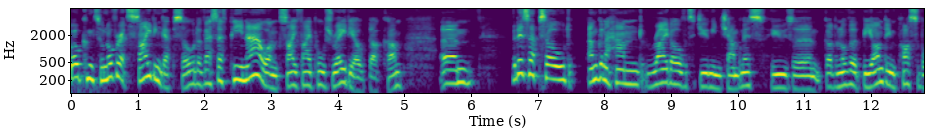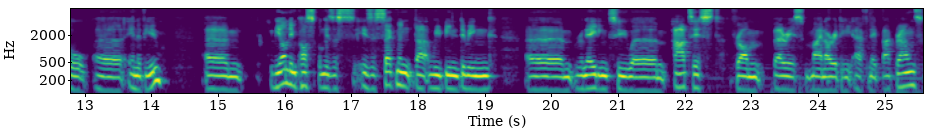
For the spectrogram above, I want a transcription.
welcome to another exciting episode of SFP Now on sci-fi-pulse-radio.com. Um, for this episode, I'm going to hand right over to Julian Chambliss, who's um, got another Beyond Impossible uh, interview. Um, Beyond Impossible is a, is a segment that we've been doing um, relating to um, artists from various minority ethnic backgrounds.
